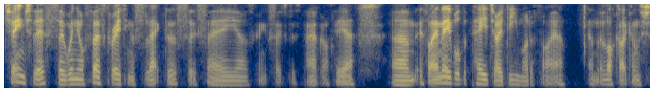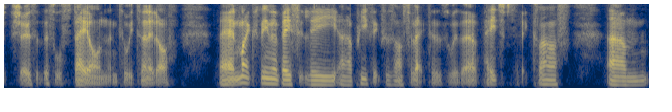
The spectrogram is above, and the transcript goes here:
change this. So when you're first creating a selector, so say I was going to select this paragraph here, um, if I enable the page ID modifier, and the lock icon sh shows that this will stay on until we turn it off, then Microthemer basically uh, prefixes our selectors with a page-specific class, um,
